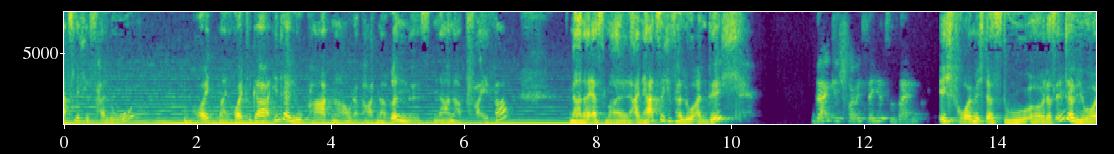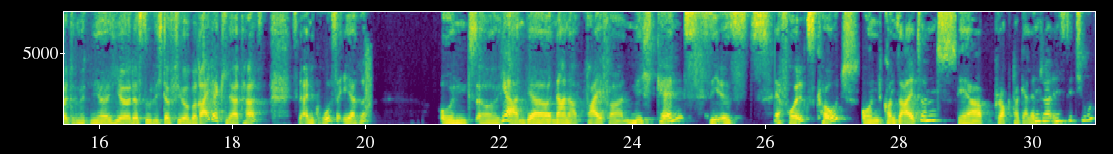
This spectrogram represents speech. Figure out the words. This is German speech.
herzliches Hallo. Heut, mein heutiger Interviewpartner oder Partnerin ist Nana Pfeiffer. Nana, erstmal ein herzliches Hallo an dich. Danke, ich freue mich sehr hier zu sein. Ich freue mich, dass du äh, das Interview heute mit mir hier, dass du dich dafür bereit erklärt hast. Es wäre eine große Ehre. Und äh, ja, wer Nana Pfeiffer nicht kennt, sie ist Erfolgscoach und Consultant der Procter Gallagher Institute.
